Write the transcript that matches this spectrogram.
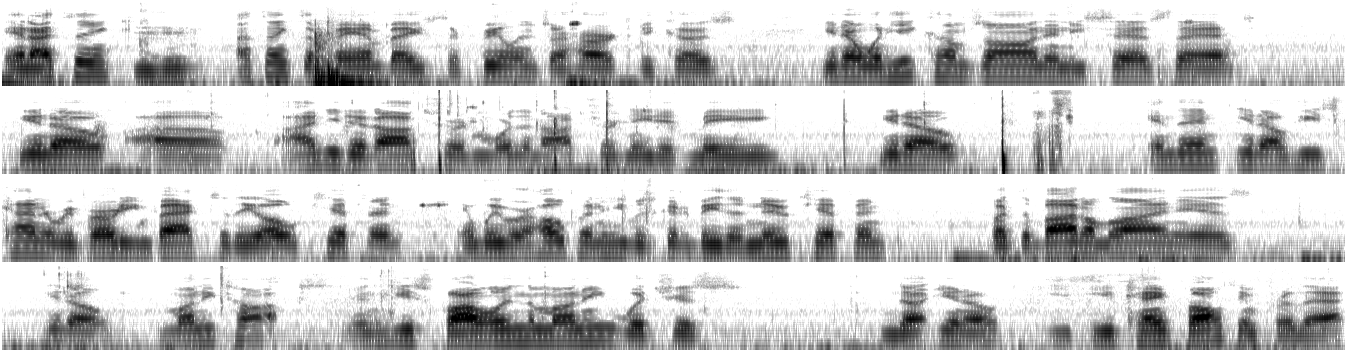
and I think Mhm. I think the fan base, their feelings are hurt because, you know, when he comes on and he says that, you know, uh, I needed Oxford more than Oxford needed me, you know, and then you know he's kind of reverting back to the old Kiffin, and we were hoping he was going to be the new Kiffin, but the bottom line is, you know, money talks, and he's following the money, which is not, you know, you, you can't fault him for that.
